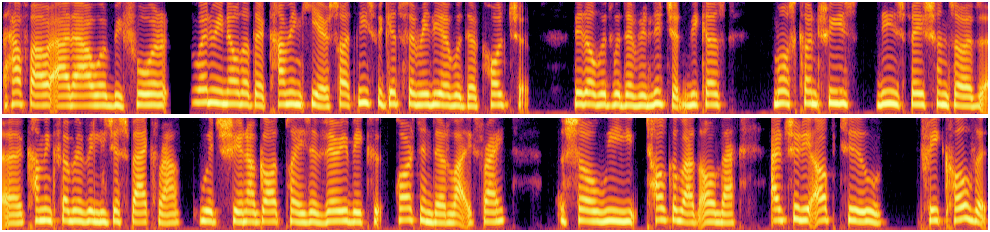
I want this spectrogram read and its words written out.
half hour, an hour before when we know that they're coming here. So at least we get familiar with their culture, little bit with their religion, because most countries, these patients are uh, coming from a religious background, which, you know, God plays a very big part in their life, right? So we talk about all that. Actually, up to pre COVID,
